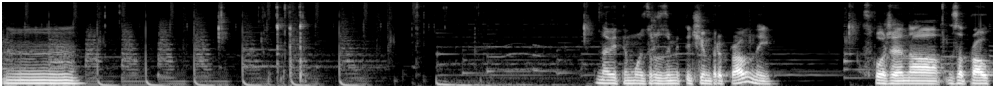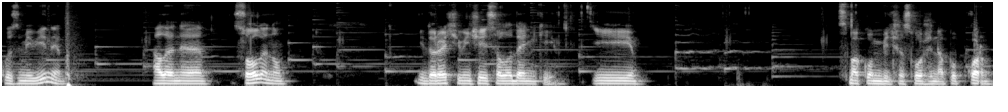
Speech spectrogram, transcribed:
М. Навіть не можу зрозуміти, чим приправлений. Схоже на заправку з мівіни, але не солену. І, до речі, він ще й солоденький. І смаком більше схожий на попкорн.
